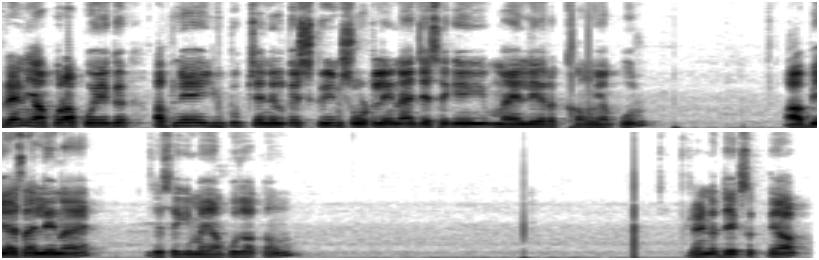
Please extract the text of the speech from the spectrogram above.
फ्रेंड यहाँ पर आपको एक अपने यूट्यूब चैनल का स्क्रीन शॉट लेना है, जैसे कि मैं ले रखा हूँ यहाँ पर। आप भी ऐसा लेना है, जैसे कि मैं यहाँ पर जाता हूँ। फ्रेंड देख सकते हैं आप।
